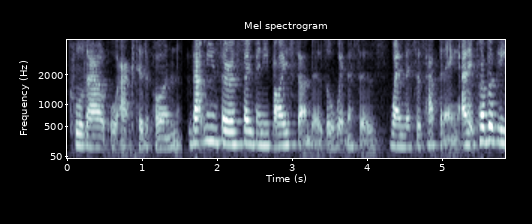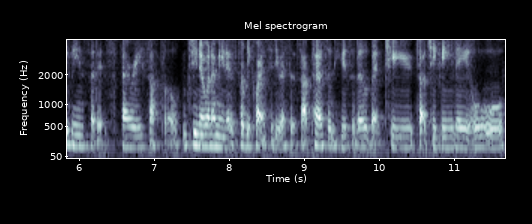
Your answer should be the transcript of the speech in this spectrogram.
called out or acted upon, that means there are so many bystanders or witnesses when this is happening. And it probably means that it's very subtle. Do you know what I mean? It's probably quite insidious. It's that person who's a little bit too touchy feely or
